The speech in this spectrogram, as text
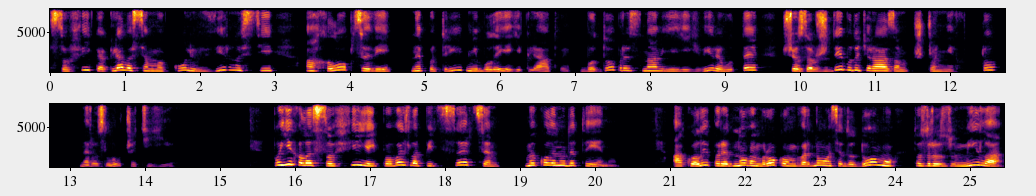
Софійка клялася Миколі в вірності, а хлопцеві не потрібні були її клятви, бо добре знав її й вірив у те, що завжди будуть разом, що ніхто не розлучить їх. Поїхала Софія і повезла під серцем Миколину дитину. А коли перед Новим роком вернулася додому, то зрозуміла,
